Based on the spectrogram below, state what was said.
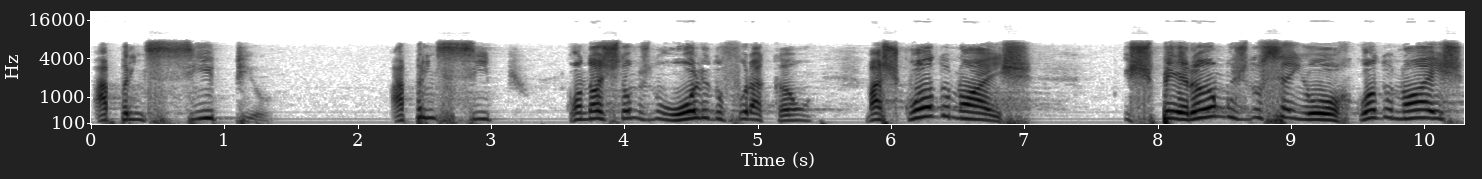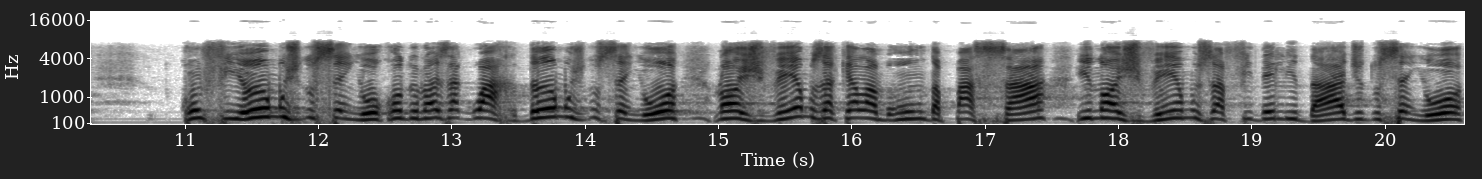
A princípio, a princípio, quando nós estamos no olho do furacão, mas quando nós esperamos no Senhor, quando nós confiamos no Senhor, quando nós aguardamos no Senhor, nós vemos aquela onda passar e nós vemos a fidelidade do Senhor,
